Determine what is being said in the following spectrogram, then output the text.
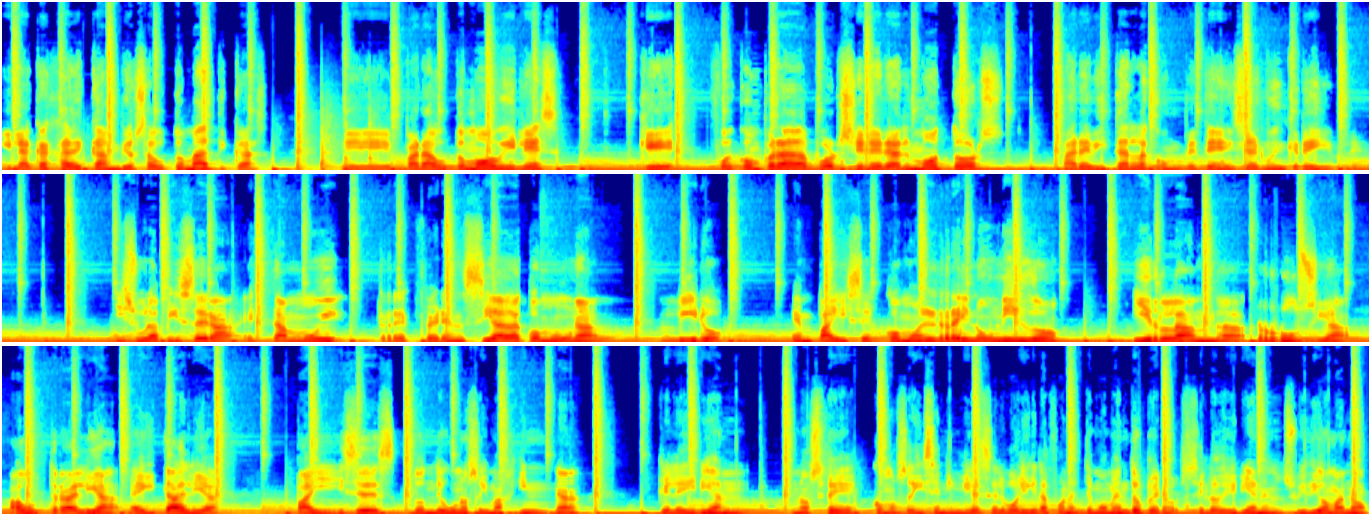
y la caja de cambios automáticas eh, para automóviles que fue comprada por General Motors para evitar la competencia, algo increíble. Y su lapicera está muy referenciada como una Viro en países como el Reino Unido, Irlanda, Rusia, Australia e Italia, países donde uno se imagina que le dirían, no sé cómo se dice en inglés el bolígrafo en este momento, pero se lo dirían en su idioma, no.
